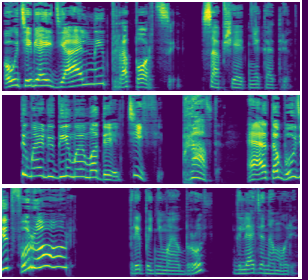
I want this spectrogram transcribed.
«У тебя идеальные пропорции», — сообщает мне Кэтрин. «Ты моя любимая модель, Тиффи. Правда, это будет фурор!» Приподнимаю бровь, глядя на море.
